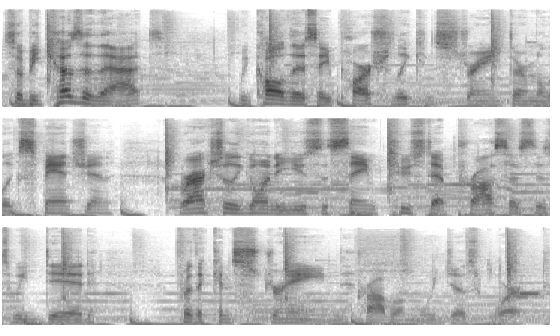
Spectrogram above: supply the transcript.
So because of that, we call this a partially constrained thermal expansion. We're actually going to use the same two-step process as we did for the constrained problem we just worked.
